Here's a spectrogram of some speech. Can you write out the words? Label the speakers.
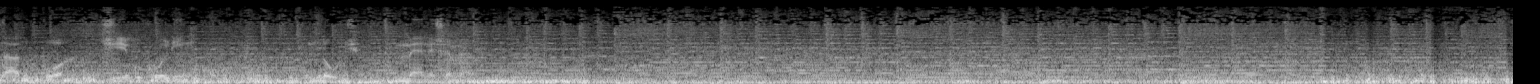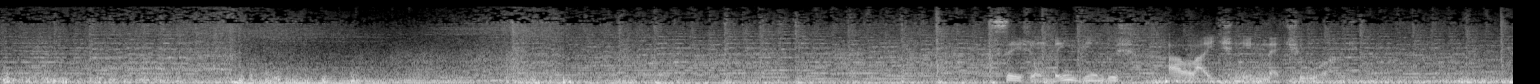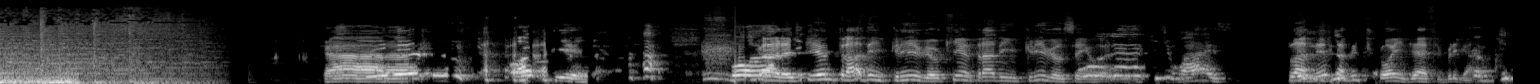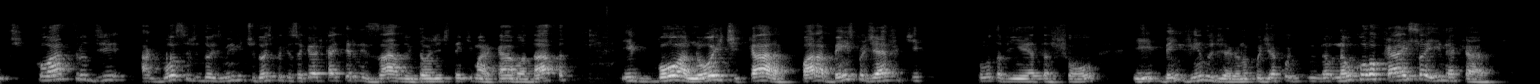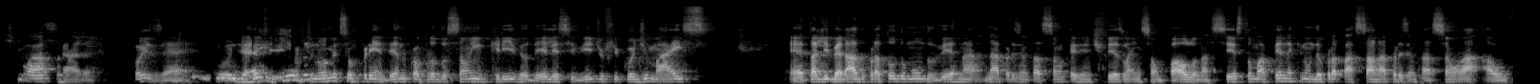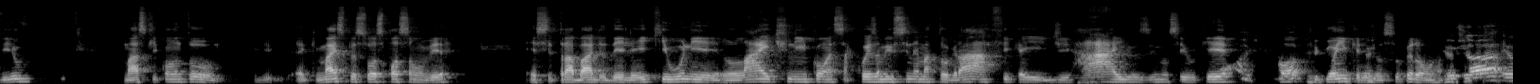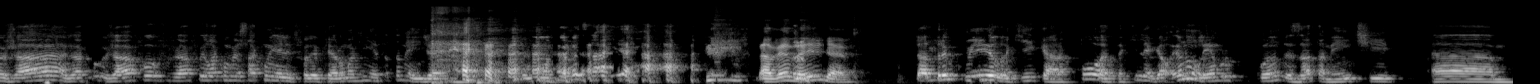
Speaker 1: Apresentado por Diego Colim. Load Management. Sejam bem-vindos à Lightning Network.
Speaker 2: Cara,
Speaker 3: que entrada incrível, que entrada incrível, senhor.
Speaker 2: Olha, que demais.
Speaker 3: Planeta Bitcoin, Jeff, obrigado.
Speaker 2: 24 de agosto de 2022, porque isso aqui vai ficar eternizado, então a gente tem que marcar a data. E boa noite, cara. Parabéns pro Jeff, que puta vinheta show. E bem-vindo, Diego. Eu não podia não, colocar isso aí, né, cara? Que massa.
Speaker 3: Cara, pois é. O Jeff continuou me surpreendendo com a produção incrível dele. Esse vídeo ficou demais. É, tá liberado para todo mundo ver na, na, apresentação que a gente fez lá em São Paulo na sexta. Uma pena que não deu para passar na apresentação lá ao vivo, mas que quanto é que mais pessoas possam ver esse trabalho dele aí que une Lightning com essa coisa meio cinematográfica e de raios e não sei o quê. Top. Ficou incrível, super honra.
Speaker 2: Eu já, eu já, já, já, fui, já fui lá conversar com ele. Falei, eu quero uma vinheta também, Jeff.
Speaker 3: tá vendo aí, Jeff?
Speaker 2: Tá tranquilo aqui, cara. Pô, tá que legal. Eu não lembro quando exatamente, uh,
